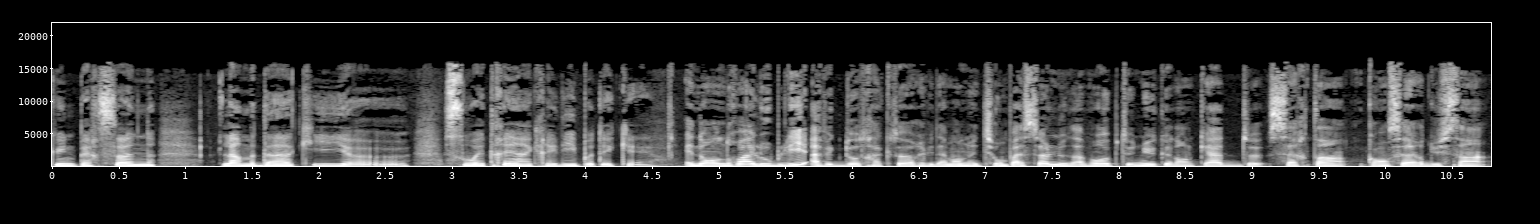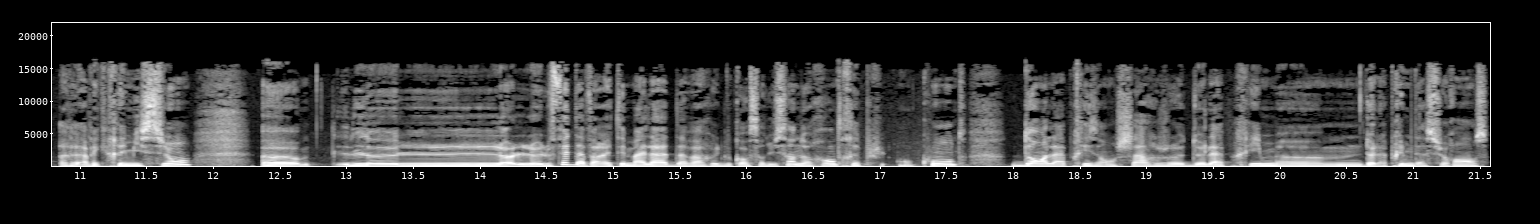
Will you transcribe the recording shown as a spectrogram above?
qu'une personne lambda qui euh, souhaiterait un crédit hypothécaire. Et dans le droit à l'oubli, avec d'autres acteurs, évidemment, nous n'étions pas seuls, nous avons obtenu que dans le cadre de certains cancers du sein avec rémission, euh, le, fait d'avoir été malade, d'avoir eu le cancer du sein ne rentrait plus en compte dans la prise en charge de la prime euh, de la prime d'assurance,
